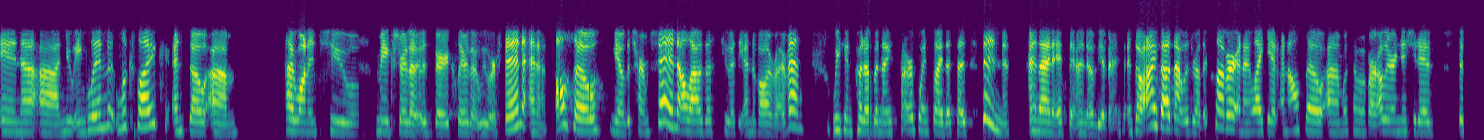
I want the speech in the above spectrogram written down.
in uh, New England looks like. And so um, I wanted to make sure that it was very clear that we were Fin. And also, you know, the term Fin allows us to, at the end of all of our events, we can put up a nice PowerPoint slide that says Fin, and then it's the end of the event. And so I thought that was rather clever, and I like it. And also um, with some of our other initiatives, the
